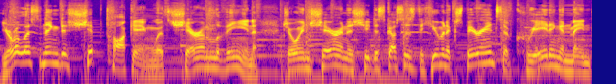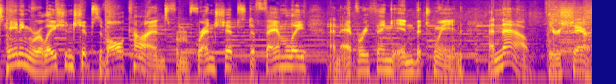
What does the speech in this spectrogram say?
You're listening to Ship Talking with Sharon Levine. Join Sharon as she discusses the human experience of creating and maintaining relationships of all kinds, from friendships to family and everything in between. And now, here's Sharon.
